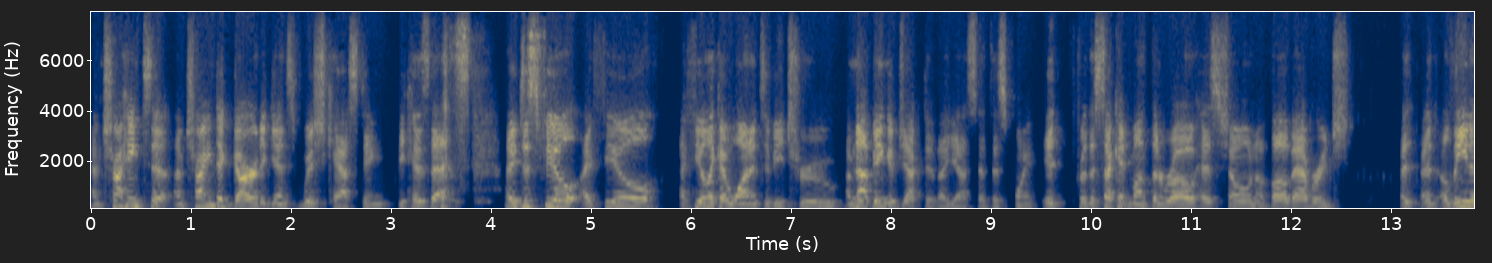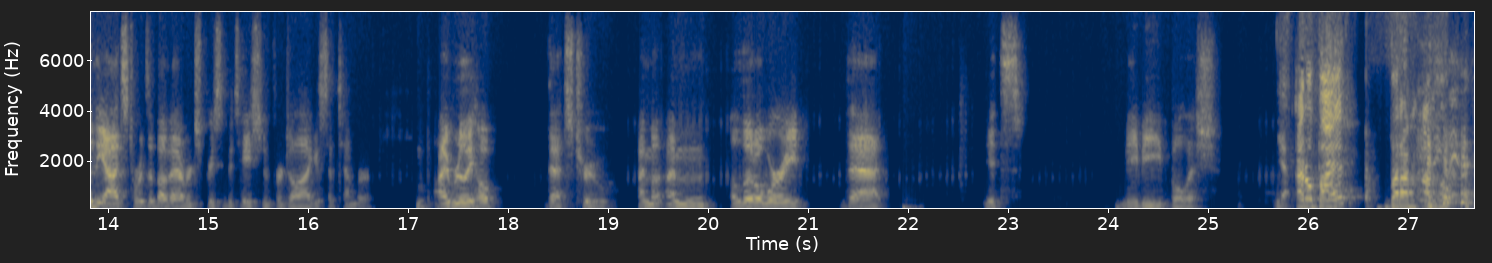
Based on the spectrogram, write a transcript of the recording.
I'm trying to I'm trying to guard against wish casting because that's I just feel I feel I feel like I want it to be true. I'm not being objective, I guess, at this point. It for the second month in a row has shown above average a, a lean in the odds towards above average precipitation for July, August, September. I really hope that's true. I'm I'm a little worried that it's maybe bullish. Yeah, I don't buy it, but I'm. I'm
